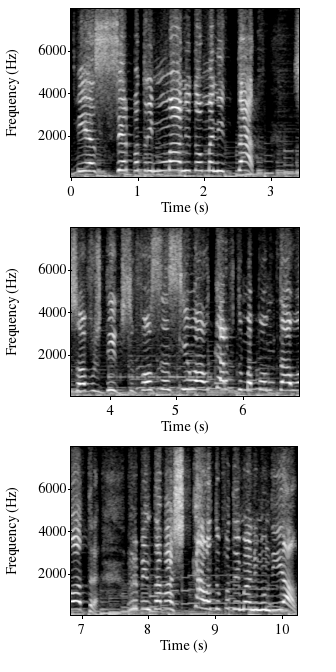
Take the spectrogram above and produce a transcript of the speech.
devia ser património da humanidade. Só vos digo, se fosse assim o Algarve de uma ponta à outra, rebentava a escala do património mundial.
